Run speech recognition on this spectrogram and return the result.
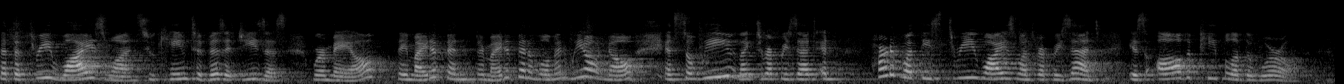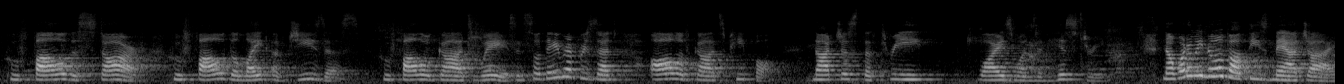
that the three wise ones who came to visit Jesus were male. They might have been, there might have been a woman. We don't know. And so we like to represent, and part of what these three wise ones represent is all the people of the world who follow the star, who follow the light of Jesus who follow God's ways. And so they represent all of God's people, not just the three wise ones in history. Now, what do we know about these magi?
